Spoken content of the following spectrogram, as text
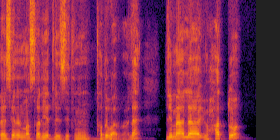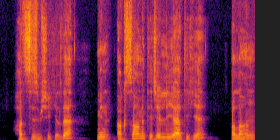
Ve senin masariyet lezzetinin tadı var böyle. Lima la yuhattu hadsiz bir şekilde. Min aksami tecelliyatihi. Allah'ın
